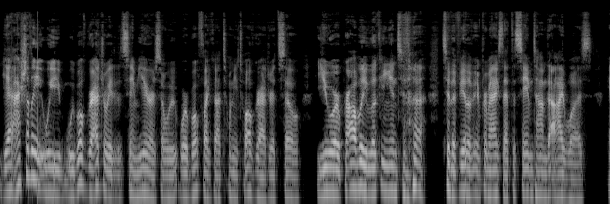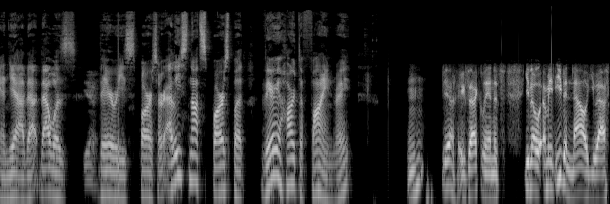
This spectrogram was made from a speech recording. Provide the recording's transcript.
Yeah, actually, we, we both graduated the same year, so we, we're both like uh, 2012 graduates. So you were probably looking into the to the field of informatics at the same time that I was, and yeah, that that was yeah. very sparse, or at least not sparse, but very hard to find, right? Mm-hmm. Yeah, exactly. And it's you know, I mean, even now, you ask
